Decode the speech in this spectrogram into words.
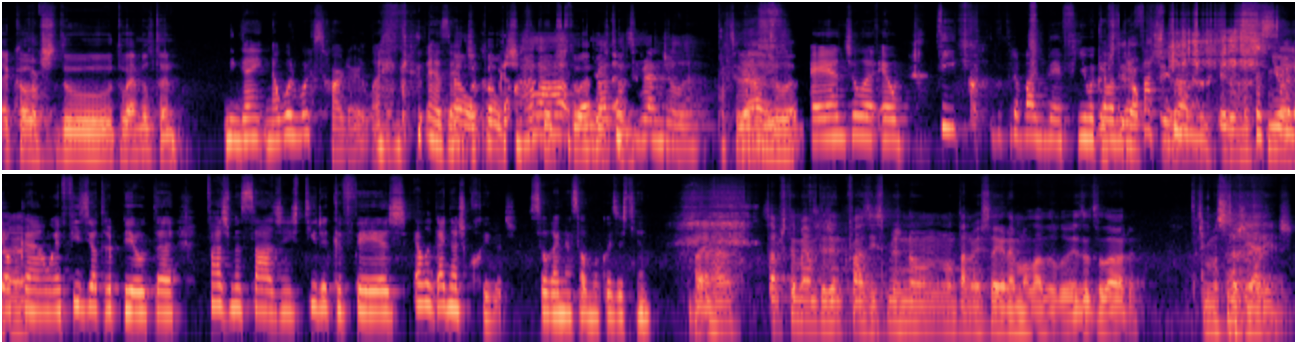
a coach do, do Hamilton. Ninguém, no one works harder, like, as Não, a Angela. coach. A Ah, coach do Hamilton. pode ser a Angela. Pode ser a Angela. A Angela é o pico do trabalho da F1, aquela mulher a faz tudo, passeia ao cão, é fisioterapeuta, faz massagens, tira cafés, ela ganha as corridas. Se ele ganhasse alguma coisa este ano. Sabes que também há muita gente que faz isso, mas não, não está no Instagram ao lado da Luísa toda hora. Chamam-se estagiárias.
